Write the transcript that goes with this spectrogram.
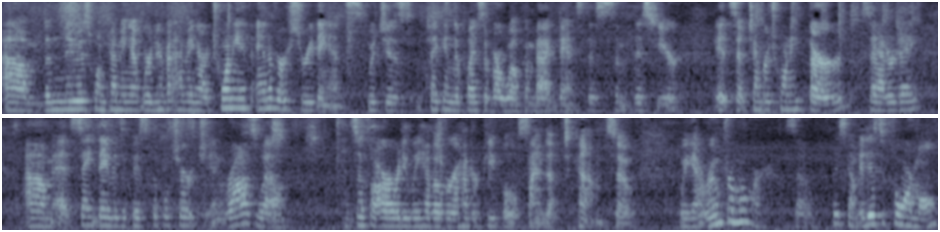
Um, the newest one coming up, we're having our 20th anniversary dance, which is taking the place of our welcome back dance this this year. It's September 23rd, Saturday, um, at St. David's Episcopal Church in Roswell. And so far already we have over 100 people signed up to come. So we got room for more. So please come. It is a formal.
